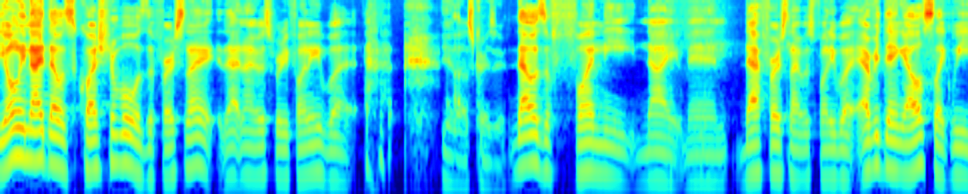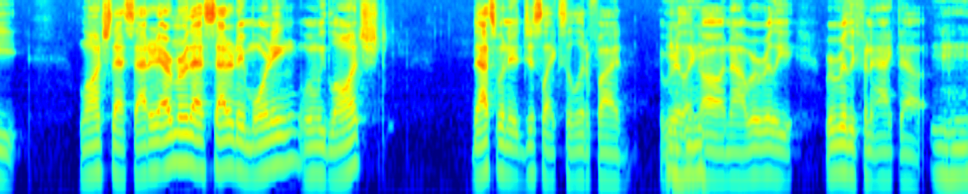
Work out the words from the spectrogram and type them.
the only night that was questionable was the first night. That night was pretty funny, but yeah, that was crazy. that was a funny night, man. That first night was funny, but everything else, like we launched that Saturday. I remember that Saturday morning when we launched. That's when it just like solidified. We were like, oh no, we're really we're really finna act out. Mm-hmm.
